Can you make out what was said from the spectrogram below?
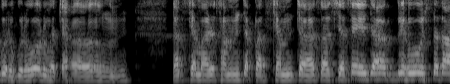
गुरु गुरोर्वच तथ्यमर्थम च पथ्यम च तस्य गृहस्तता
